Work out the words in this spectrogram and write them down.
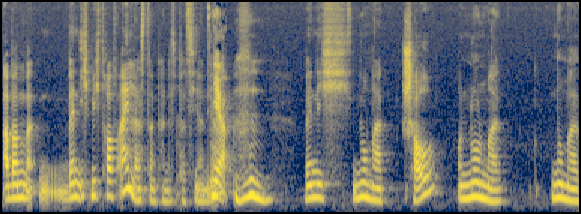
Aber wenn ich mich darauf einlasse, dann kann das passieren. Ja. Wenn ich nur mal schaue und nur mal, nur mal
